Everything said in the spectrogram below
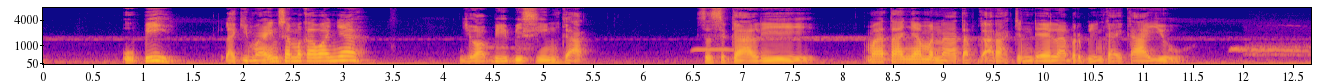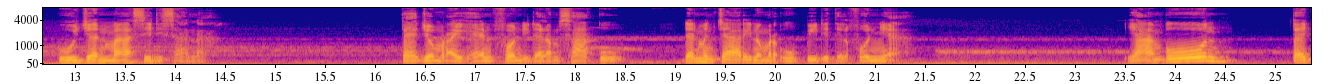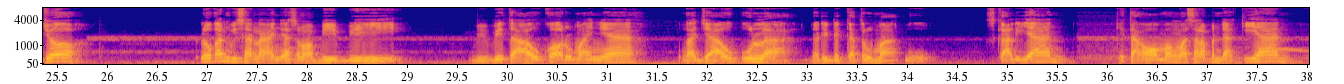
Upi lagi main sama kawannya. Jawab Bibi singkat. Sesekali matanya menatap ke arah jendela berbingkai kayu. Hujan masih di sana. Tejo meraih handphone di dalam saku dan mencari nomor Upi di teleponnya. Ya ampun, Tejo, Lo kan bisa nanya sama Bibi Bibi tahu kok rumahnya Nggak jauh pula dari dekat rumahku Sekalian Kita ngomong masalah pendakian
